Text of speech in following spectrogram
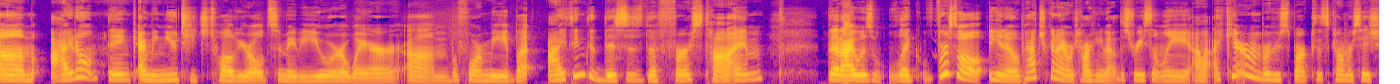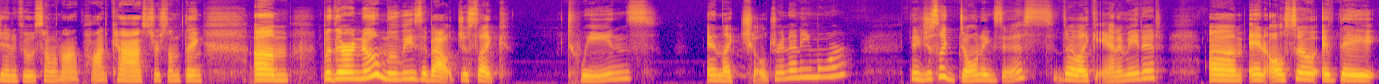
Um, I don't think, I mean, you teach 12 year olds, so maybe you were aware um, before me, but I think that this is the first time that I was like, first of all, you know, Patrick and I were talking about this recently. Uh, I can't remember who sparked this conversation, if it was someone on a podcast or something. Um, but there are no movies about just like tweens and like children anymore. They just like don't exist. They're like animated. Um, and also if they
